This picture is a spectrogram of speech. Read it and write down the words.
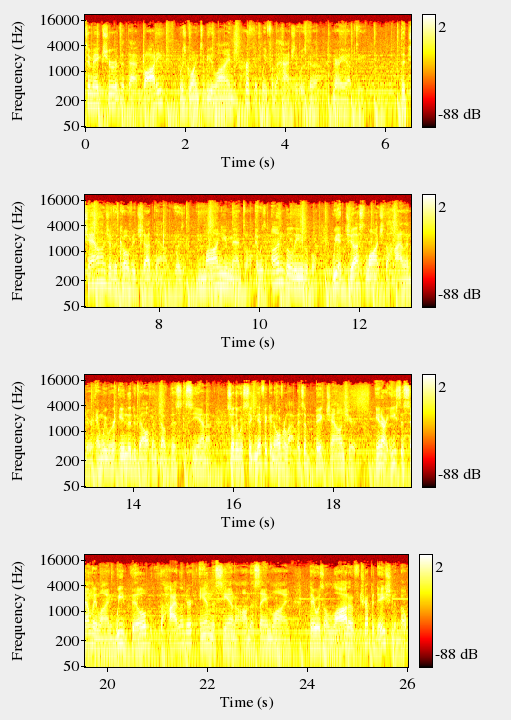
to make sure that that body was going to be lined perfectly for the hatch that was going to marry up to. The challenge of the COVID shutdown was monumental. It was unbelievable. We had just launched the Highlander and we were in the development of this Sienna. So there was significant overlap. It's a big challenge here. In our East Assembly line, we build the Highlander and the Sienna on the same line. There was a lot of trepidation about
